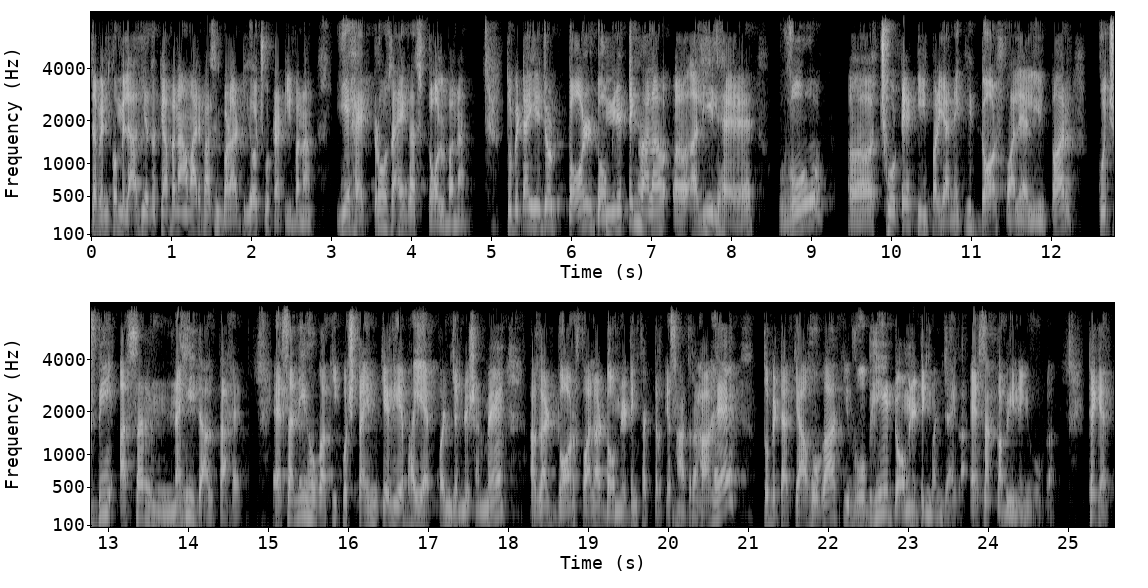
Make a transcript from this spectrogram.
जब इनको मिला दिया तो क्या बना हमारे पास में? बड़ा टी और छोटा टी बना। ये हेट्रोजाइगस टॉल बना। तो बेटा, ये जो टॉल डोमिनेटिंग वाला अलील है, वो छोटे टी पर यानी कि डॉर्फ वाले अलील पर कुछ भी असर नहीं डालता है। ऐसा नहीं होगा कि कुछ टाइम के लिए भाई एफ़ वन जनरेशन में अगर डॉर्फ वाला डोमिनेटिंग फैक्टर के साथ रहा है तो बेटा क्या होगा कि वो भी डोमिनेटिंग बन जाएगा। ऐसा कभी नहीं होगा। ठीक है?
